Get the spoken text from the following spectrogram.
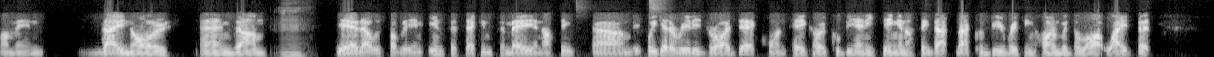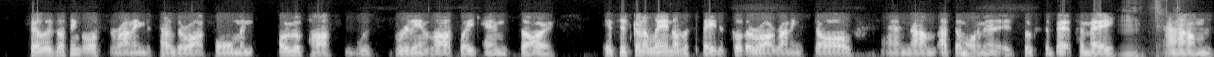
I mean, they know. And um, Mm. yeah, that was probably in, in for second for me. And I think um, if we get a really dry deck, Quantico could be anything, and I think that that could be ripping home with the lightweight. But fellas, I think Lost and Running just has the right form, and Overpass was brilliant last weekend, so it's just going to land on the speed. It's got the right running style, and um, at the moment, it looks the bet for me. Mm. Um,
